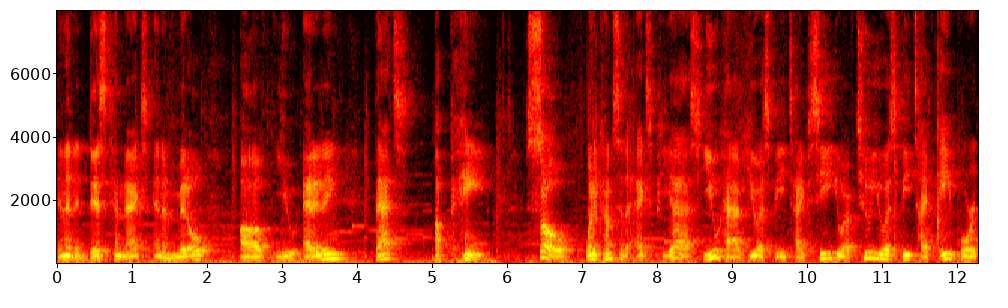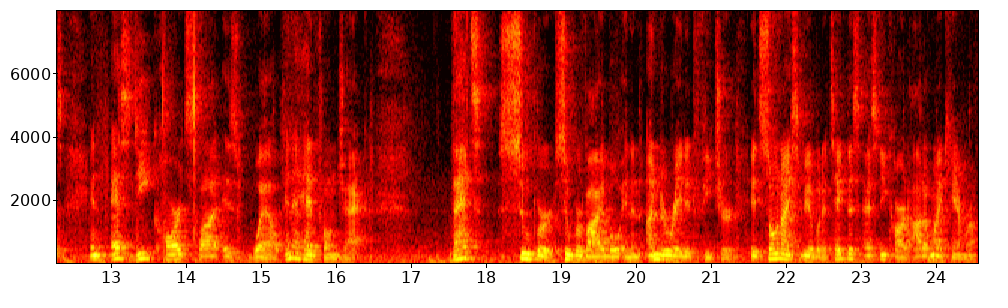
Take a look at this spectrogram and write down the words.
and then it disconnects in the middle of you editing, that's a pain. So when it comes to the XPS, you have USB type C, you have two USB type A ports, an SD card slot as well, and a headphone jack. That's super, super viable and an underrated feature. It's so nice to be able to take this SD card out of my camera,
